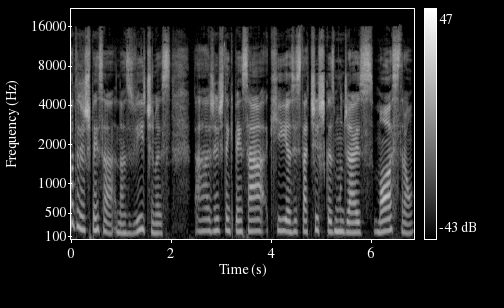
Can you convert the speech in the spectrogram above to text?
Quando a gente pensa nas vítimas, a gente tem que pensar que as estatísticas mundiais mostram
